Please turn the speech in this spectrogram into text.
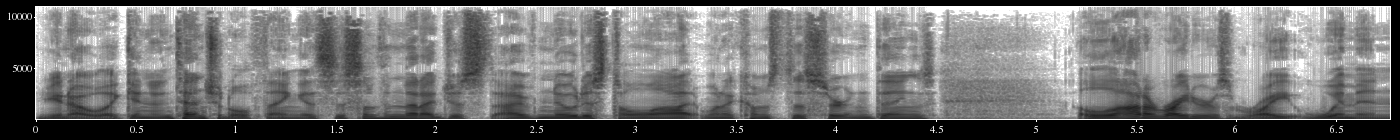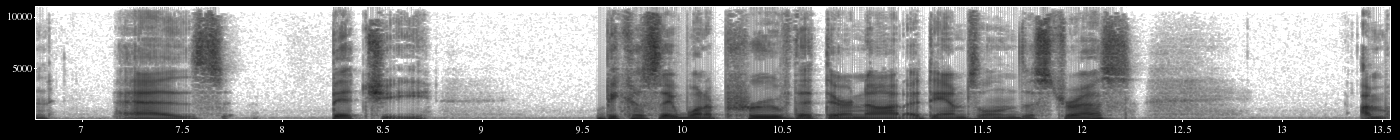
you know, like an intentional thing. This is something that I just I've noticed a lot when it comes to certain things. A lot of writers write women as bitchy because they want to prove that they're not a damsel in distress. I'm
